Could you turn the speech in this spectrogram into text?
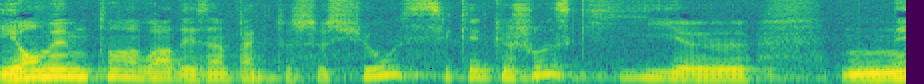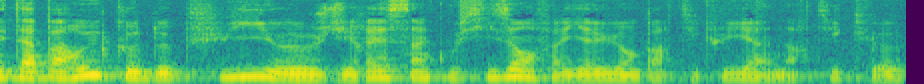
et en même temps avoir des impacts sociaux, c'est quelque chose qui n'est apparu que depuis, je dirais, 5 ou 6 ans. Enfin, il y a eu en particulier un article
